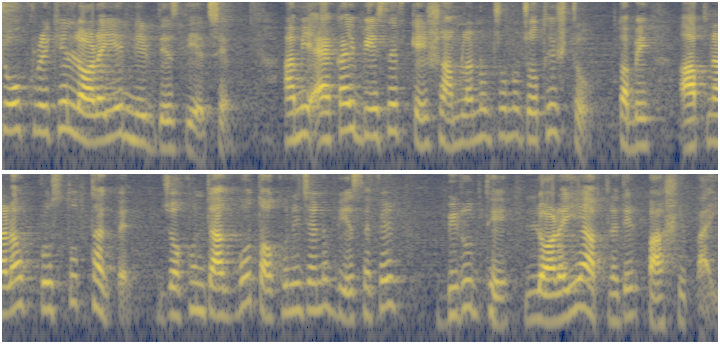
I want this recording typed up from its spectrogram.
চোখ রেখে লড়াইয়ের নির্দেশ দিয়েছে। আমি একাই বিএসএফ কে সামলানোর জন্য যথেষ্ট, তবে আপনারাও প্রস্তুত থাকবেন। যখন ডাকবো তখনই যেন বিএসএফ এর বিরুদ্ধে লড়াইয়ে আপনাদের পাশে পাই।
